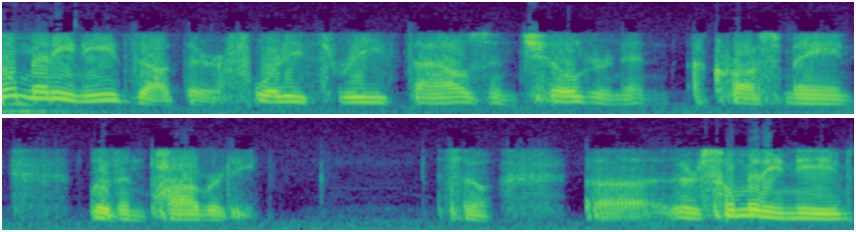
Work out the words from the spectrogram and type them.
so many needs out there. 43,000 children in, across Maine live in poverty. So uh, there's so many needs.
